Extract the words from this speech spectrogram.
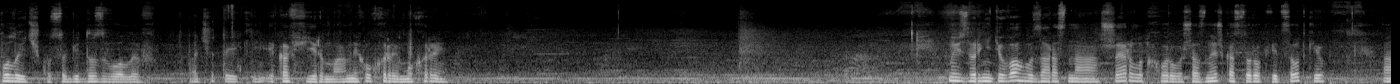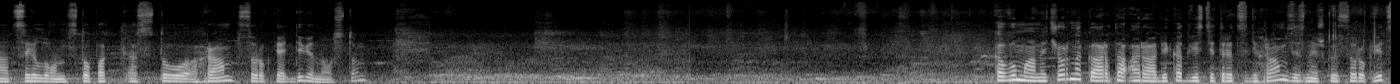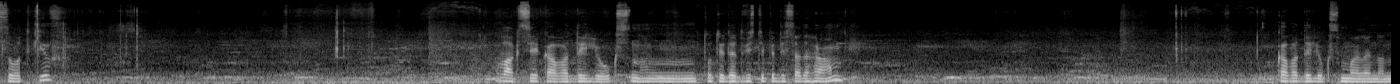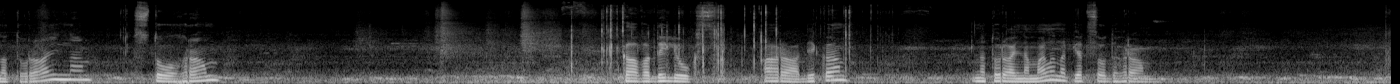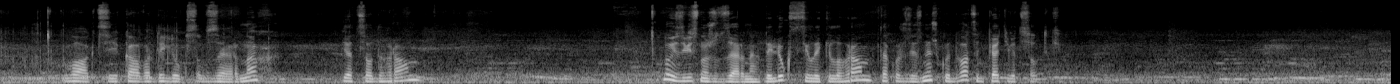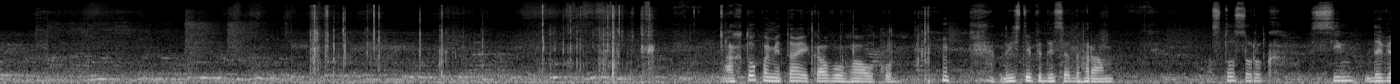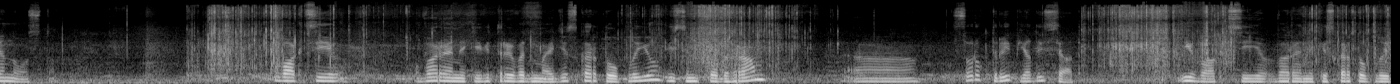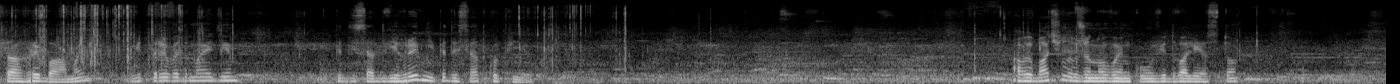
поличку собі дозволив. Бачите, яка фірма, не хухри-мухри. Ну і зверніть увагу, зараз на Шерлок хороша знижка 40%. Цейлон 100, пак- а, 100 грам 45,90. Кавомани чорна карта Арабіка 230 грам зі знижкою 40%. В акції кава Делюкс. Тут іде 250 грам. Кава делюкс мелена натуральна 100 грам. Кава делюкс арабіка. Натуральна мелена 500 грам. В акції кава делюкс в зернах 500 грам. Ну і звісно ж в зернах делюкс цілий кілограм, також зі знижкою 25%. А хто пам'ятає каву галку? 250 грам. 147,90. В акції вареники від три ведмеді з картоплею 800 грам 43,50. І в акції вареники з картоплею та грибами від три ведмеді 52 гривні 50 копійок. А ви бачили вже новинку від Валесто?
